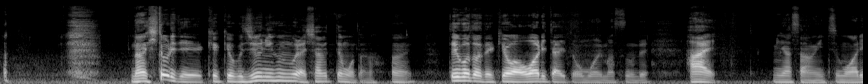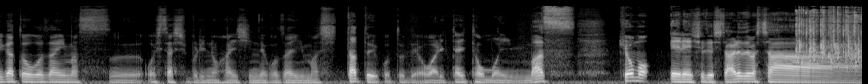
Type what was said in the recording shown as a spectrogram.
な、一人で結局12分ぐらい喋ってもうたな。はい。ということで今日は終わりたいと思いますので、はい。皆さんいつもありがとうございます。お久しぶりの配信でございました。ということで終わりたいと思います。今日も A 練習でした。ありがとうございました。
